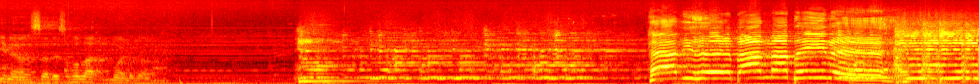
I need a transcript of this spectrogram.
you know, so there's a whole lot more to go. Have you heard about my baby?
